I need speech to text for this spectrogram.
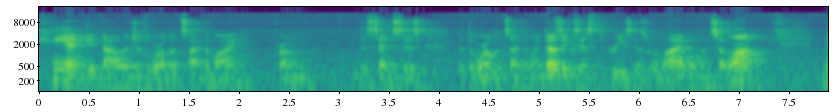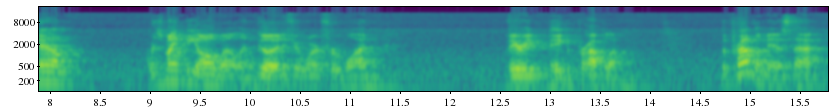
can get knowledge of the world outside the mind from the senses that the world inside the mind does exist, that reason is reliable, and so on. Now, this might be all well and good if it weren't for one very big problem. The problem is that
